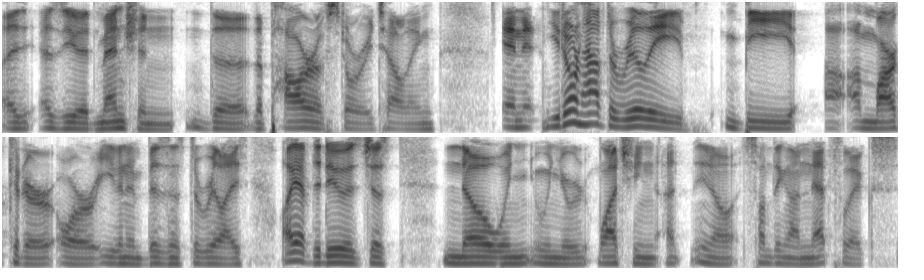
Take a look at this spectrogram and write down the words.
as, as you had mentioned, the the power of storytelling, and it, you don't have to really be a, a marketer or even in business to realize all you have to do is just know when when you're watching, uh, you know, something on Netflix.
